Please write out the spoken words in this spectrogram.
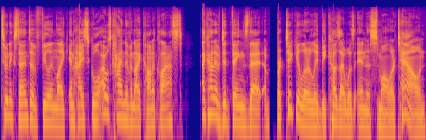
to an extent of feeling like in high school, I was kind of an iconoclast. I kind of did things that, uh, particularly because I was in a smaller town,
